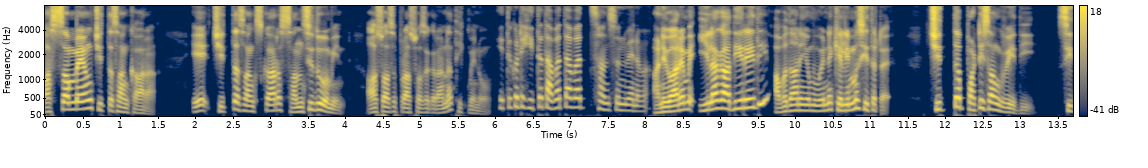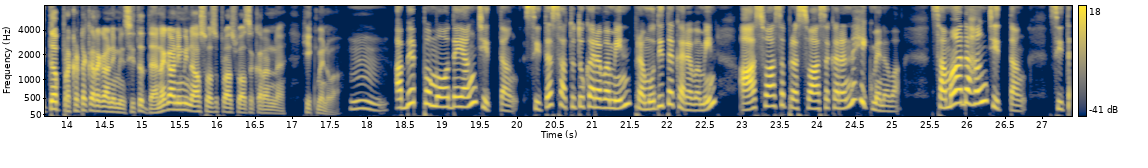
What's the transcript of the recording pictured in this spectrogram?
පස්සම්මයන් චිත්ත සංකාරා ඒ චිත්ත සංස්කාර සංසිදුවමින් ආස්වාස ප්‍රාස්වාස කරන්නත් හික්මෙනවා එතකොට හිත තව තවත් සංසුන් වෙනවා. අනිවාර්යයෙන්ම ඊළඟ අධීරයේදී අවධානය යොමු වෙන්නේ කෙලින්ම සිතට. චිත්ත පටිසංවේදී සිත ප්‍රකට කරගනිමින් සිත දැනගනිමින් ආස්වාස ප්‍රාස්වාස කරන්න හික්මෙනවා. හ්ම්. අබෙප්පමෝදයන් චිත්තං සිත සතුටු කරවමින් ප්‍රමුදිත කරවමින් ආස්වාස ප්‍රස්වාස කරන්න හික්මෙනවා. සමාදහං චිත්තං සිත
